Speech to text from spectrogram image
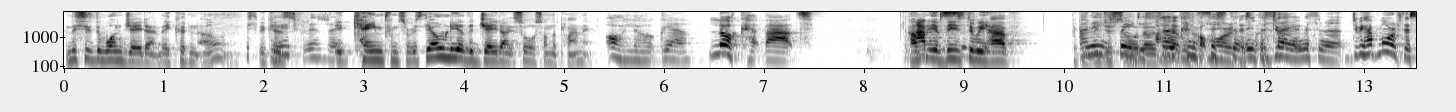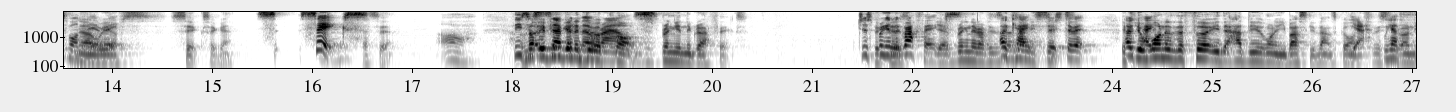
And this is the one jadeite they couldn't own It's because beautiful, isn't it? came from, somewhere. it's the only other jadeite source on the planet. Oh, look. Yeah. Look at that. How many of these do we have? Because And we each just saw those. I so hope we've got more of this consistently one. the Do we- isn't it? Do we have more of this one, no, we have six again. S- six. That's it. Oh. These I'm are not even seven going to do mil a clock. Just bring in the graphics. Just bring in the graphics. Because- Yeah, bring in the graphics. Okay, only six. just do it. If okay. you're one of the 30 that had the other one in your basket, that's gone. yeah, So this we is have 30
